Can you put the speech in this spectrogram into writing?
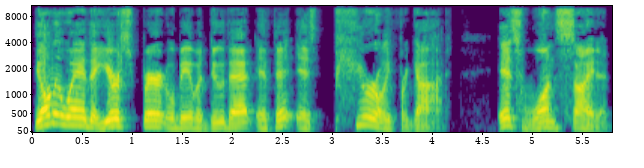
the only way that your spirit will be able to do that if it is purely for God. It's one sided.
